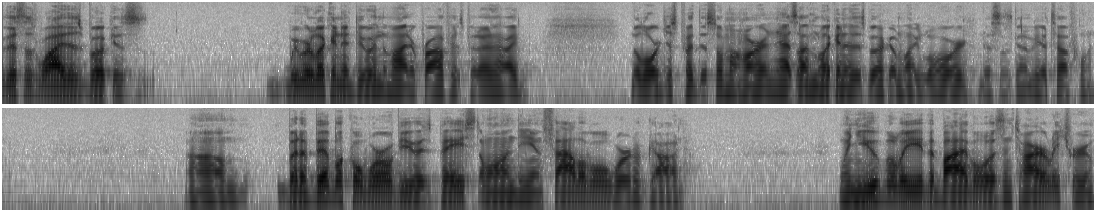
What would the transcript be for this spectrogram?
this is why this book is we were looking at doing the minor prophets, but I, I the Lord just put this on my heart. And as I'm looking at this book, I'm like, Lord, this is going to be a tough one. Um, but a biblical worldview is based on the infallible Word of God. When you believe the Bible is entirely true,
